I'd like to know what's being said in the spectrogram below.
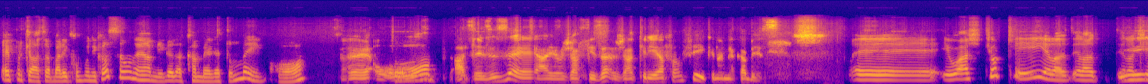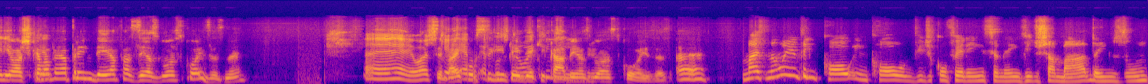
É porque ela trabalha em comunicação, né? Amiga da Camélia também. Ó. É, ó, às vezes é. Aí eu já fiz, a, já criei a fanfic na minha cabeça. É, eu acho que ok, ela, ela, ela e queria... eu acho que ela vai aprender a fazer as duas coisas, né? É, eu acho Você que vai é, conseguir é entender que cabem as duas coisas. É. Mas não entra em call, em call, em videoconferência, né, em videochamada, em Zoom,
